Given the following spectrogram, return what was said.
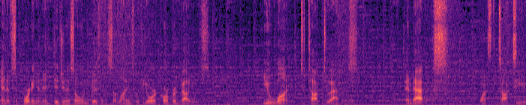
and if supporting an Indigenous owned business aligns with your corporate values, you want to talk to Atmis. And Atmis wants to talk to you.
